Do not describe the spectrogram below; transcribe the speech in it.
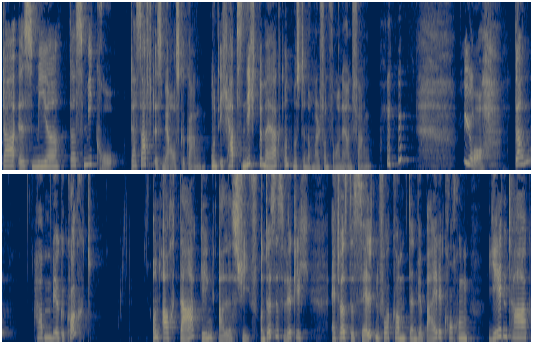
da ist mir das Mikro, der Saft ist mir ausgegangen und ich habe es nicht bemerkt und musste nochmal von vorne anfangen. ja, dann haben wir gekocht und auch da ging alles schief. Und das ist wirklich etwas, das selten vorkommt, denn wir beide kochen jeden Tag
